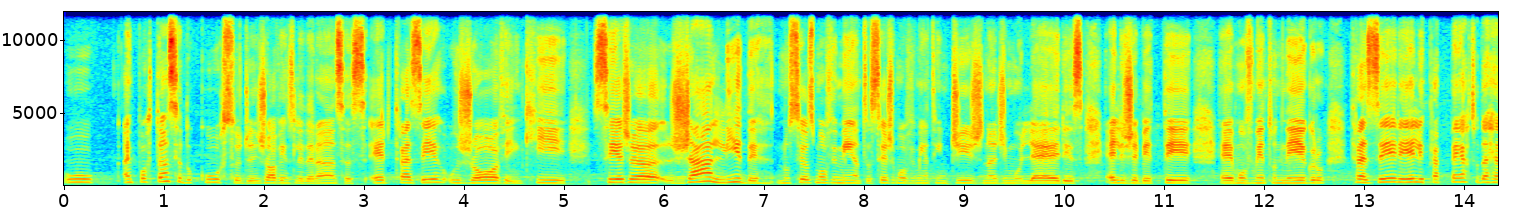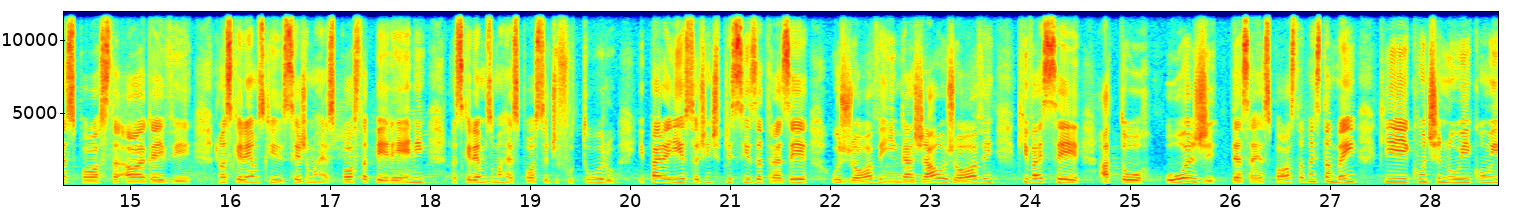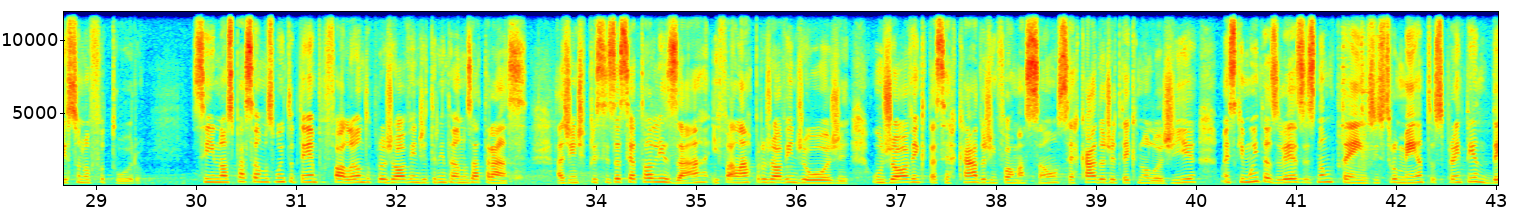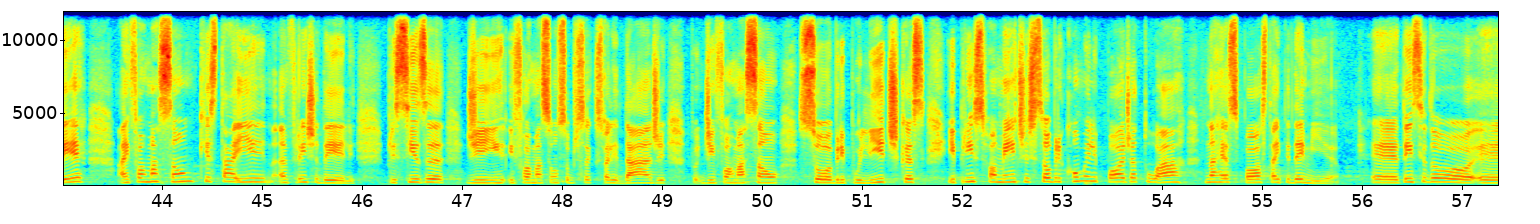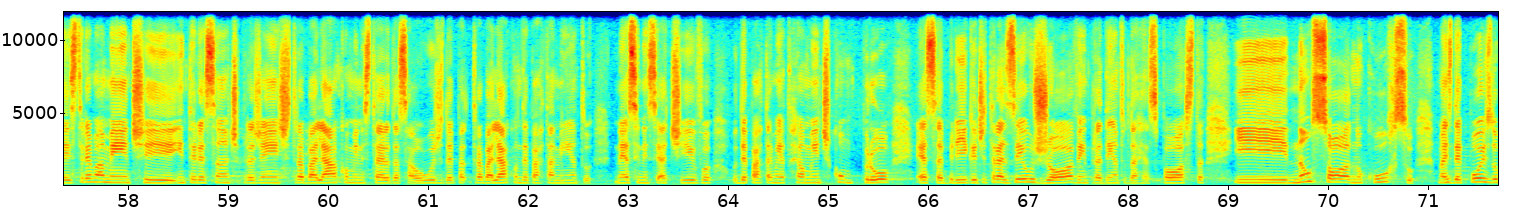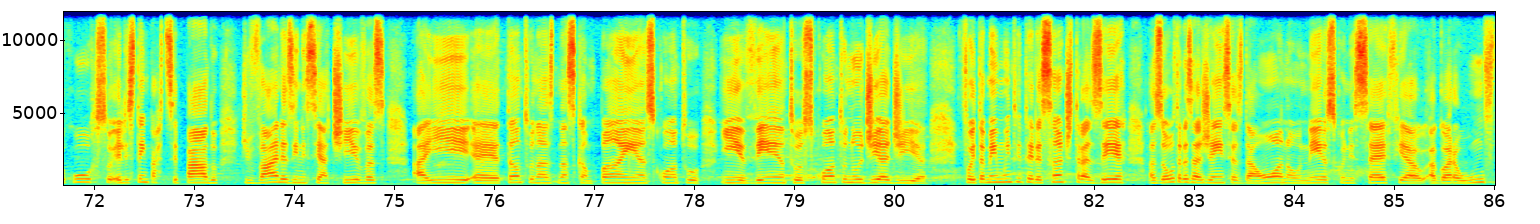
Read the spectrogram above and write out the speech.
O a importância do curso de Jovens Lideranças é trazer o jovem que seja já líder nos seus movimentos, seja movimento indígena, de mulheres, LGBT, é, movimento negro, trazer ele para perto da resposta ao HIV. Nós queremos que seja uma resposta perene, nós queremos uma resposta de futuro e para isso a gente precisa trazer o jovem, engajar o jovem que vai ser ator hoje dessa resposta, mas também que continue com isso no futuro. Sim, nós passamos muito tempo falando para o jovem de 30 anos atrás. A gente precisa se atualizar e falar para o jovem de hoje. Um jovem que está cercado de informação, cercado de tecnologia, mas que muitas vezes não tem os instrumentos para entender a informação que está aí na frente dele. Precisa de informação sobre sexualidade, de informação sobre políticas e principalmente sobre como ele pode atuar na resposta à epidemia. É, tem sido é, extremamente interessante para a gente trabalhar com o Ministério da Saúde, de, trabalhar com o departamento nessa iniciativa. O departamento realmente comprou essa briga de trazer o jovem para dentro da resposta e não só no curso, mas depois do curso eles têm participado de várias iniciativas aí, é, tanto nas, nas campanhas, quanto em eventos, quanto no dia a dia. Foi também muito interessante trazer as outras agências da ONU, a Unesco, Unicef, agora o UNF,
